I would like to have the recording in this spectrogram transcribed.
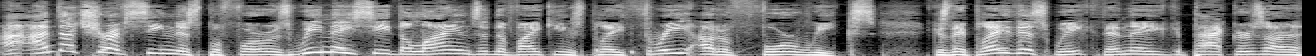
I, I'm not sure I've seen this before. Is we may see the Lions and the Vikings play three out of four weeks because they play this week, then they Packers, uh,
